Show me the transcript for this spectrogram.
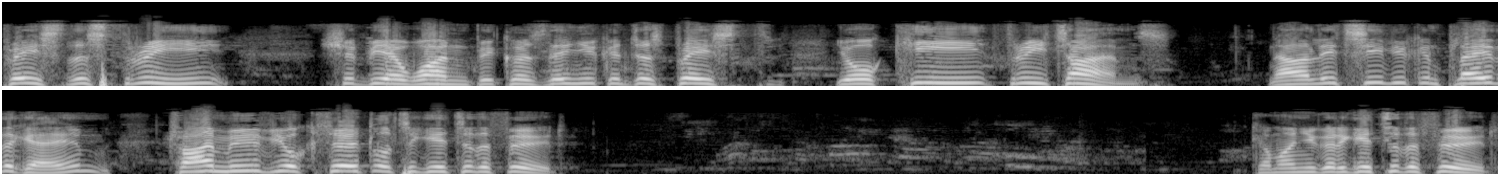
press this three should be a one because then you can just press your key three times. Now let's see if you can play the game. Try move your turtle to get to the food. Come on, you've got to get to the food.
